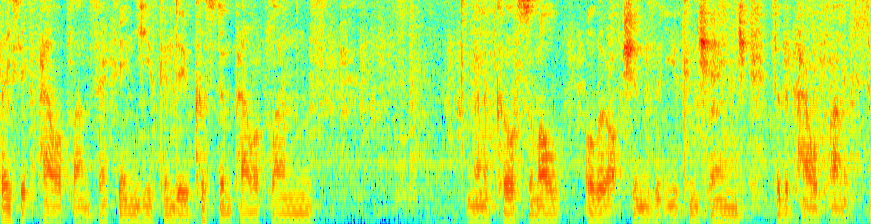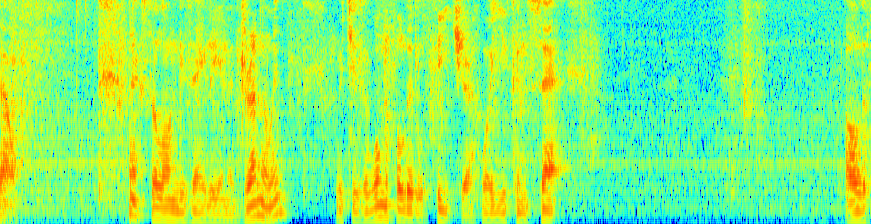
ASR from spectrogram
Basic power plan settings, you can do custom power plans and then of course some other options that you can change for the power plan itself. Next along is Alien Adrenaline which is a wonderful little feature where you can set all the,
